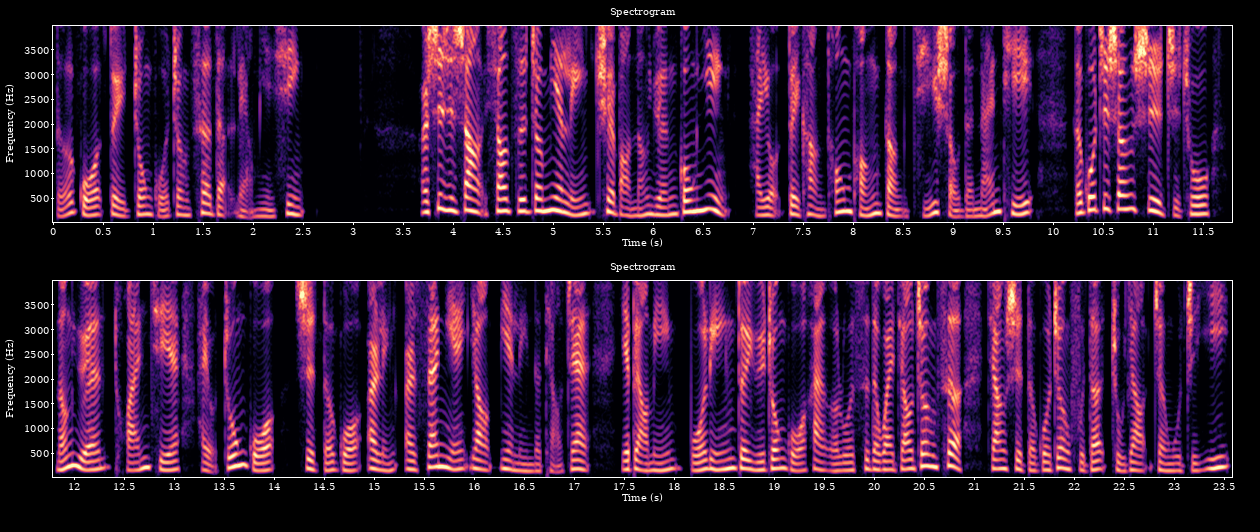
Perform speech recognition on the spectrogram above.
德国对中国政策的两面性。而事实上，肖兹正面临确保能源供应，还有对抗通膨等棘手的难题。德国之声是指出，能源、团结还有中国。是德国二零二三年要面临的挑战，也表明柏林对于中国和俄罗斯的外交政策将是德国政府的主要任务之一。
